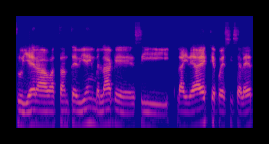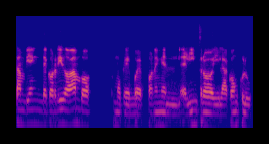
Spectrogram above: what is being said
fluyera bastante bien, ¿verdad? Que si la idea es que, pues, si se lee también de corrido ambos, como que, pues, ponen el, el intro y la conclu,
